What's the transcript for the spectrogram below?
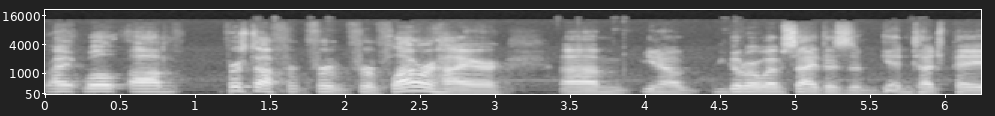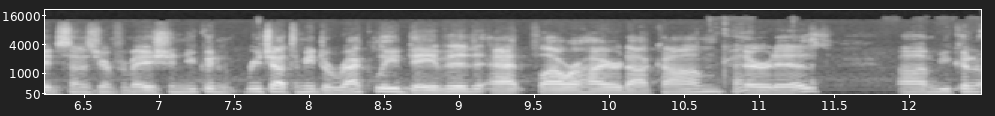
Right. Well, um, first off, for, for, for Flower Hire, um, you know, you go to our website, there's a get in touch page, send us your information. You can reach out to me directly, david at flowerhire.com. Okay. There it is. Um, you can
